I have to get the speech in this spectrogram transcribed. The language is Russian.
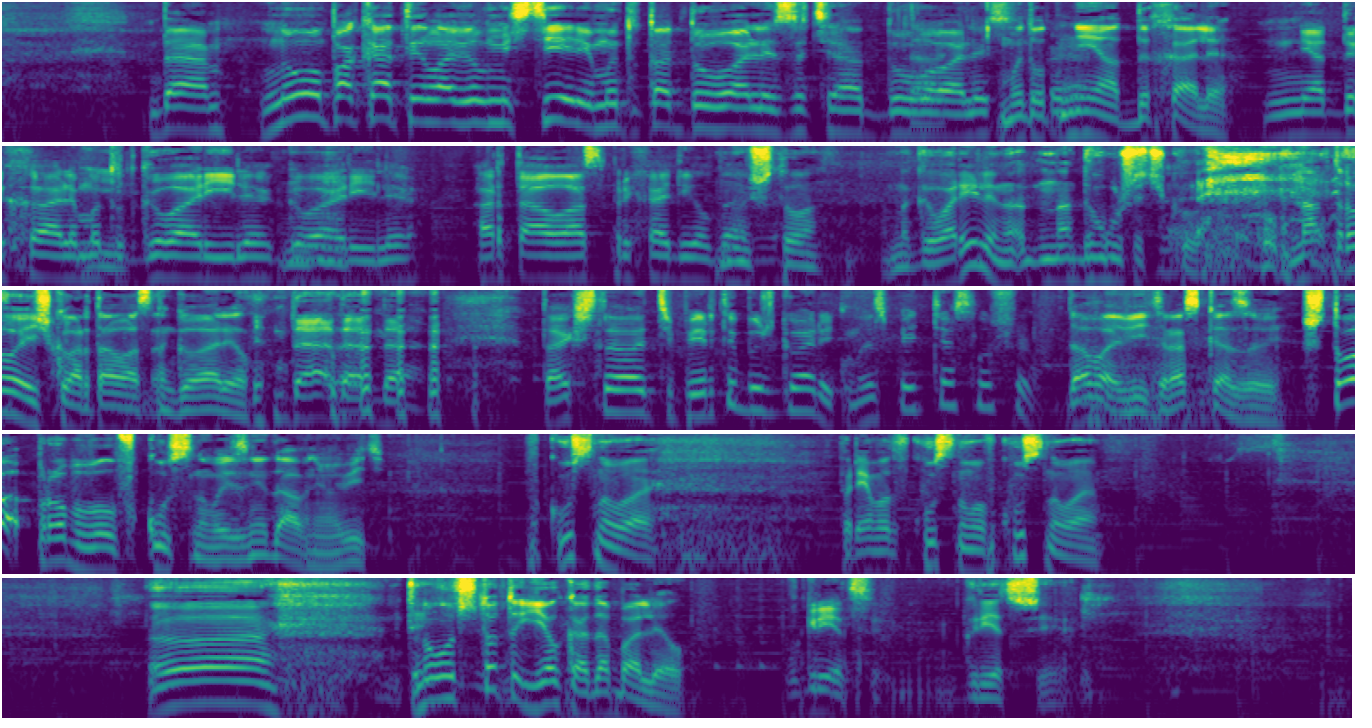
Да. Ну, пока ты ловил мистерии, мы тут отдувались за тебя, отдувались. Мы тут не отдыхали. Не отдыхали, мы И- тут говорили, говорили. Артавас приходил, да. Ну и что, наговорили на, на двушечку? На троечку Артавас наговорил. Да, да, да. Так что теперь ты будешь говорить. Мы спеть тебя слушаем. Давай, Вить, рассказывай. Что пробовал вкусного из недавнего, Вить? Вкусного? Прям вот вкусного-вкусного? Э, Ну вот что ты ел, когда болел? В Греции. В Греции.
